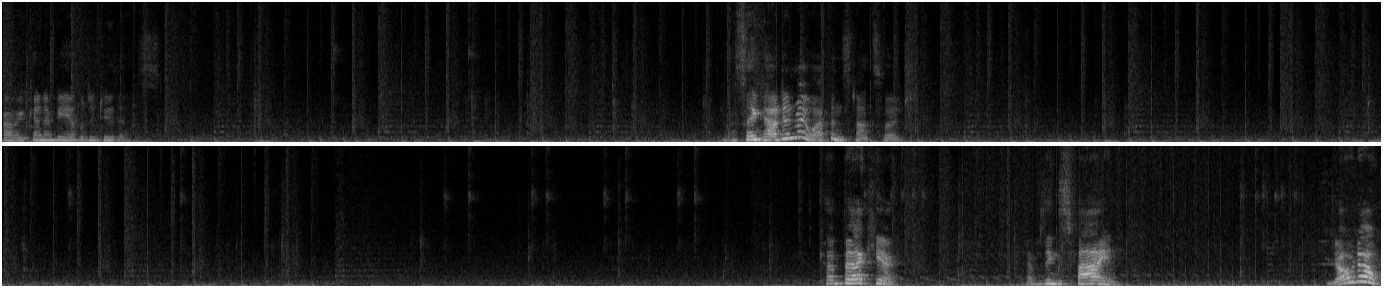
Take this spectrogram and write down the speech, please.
Are we gonna be able to do this? I was like, how did my weapons not switch? Come back here. Everything's fine. No, no.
